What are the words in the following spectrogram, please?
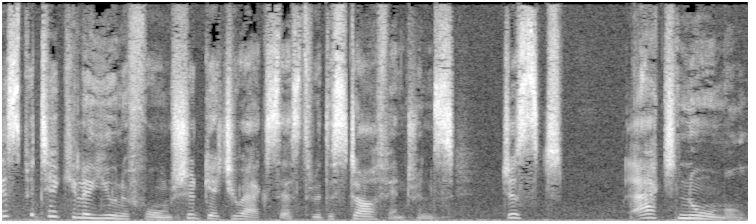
This particular uniform should get you access through the staff entrance. Just act normal.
